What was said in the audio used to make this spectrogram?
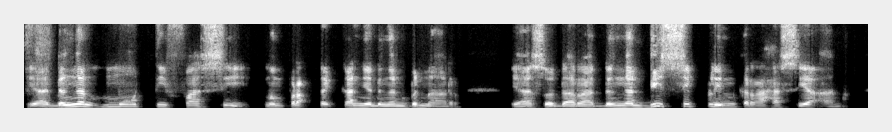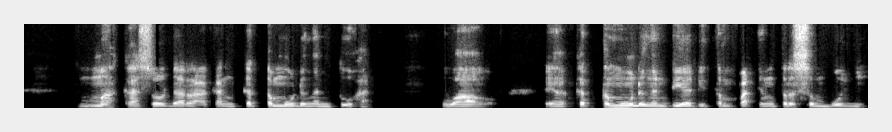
ya dengan motivasi mempraktekkannya dengan benar, ya saudara dengan disiplin kerahasiaan, maka saudara akan ketemu dengan Tuhan. Wow, ya ketemu dengan dia di tempat yang tersembunyi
